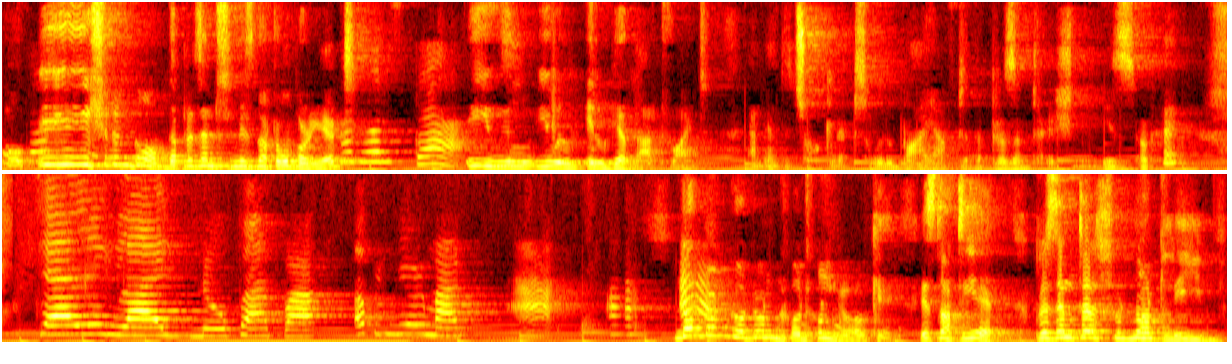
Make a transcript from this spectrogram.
Oh, you you shouldn't go. The presentation is not over yet. But what's that? You will, you will, you'll get that right. And then the chocolates we'll buy after the presentation is okay. Telling lies, no papa. Open your mouth. Don't, don't go, don't go, don't go. Okay, it's not yet. Presenter should not leave.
